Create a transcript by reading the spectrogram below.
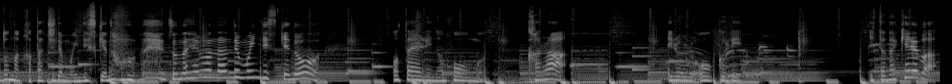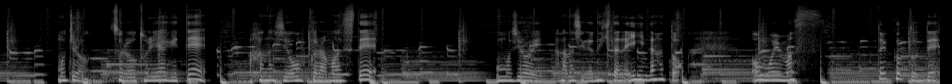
どんな形でもいいんですけど その辺は何でもいいんですけどお便りのフォームからいろいろお送りいただければもちろんそれを取り上げて話を膨らませて面白い話ができたらいいなと思います。ということで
